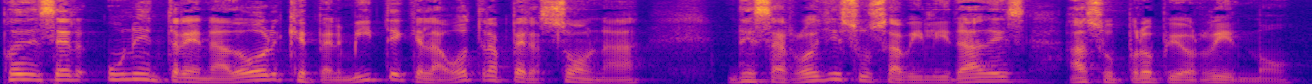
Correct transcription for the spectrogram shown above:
puede ser un entrenador que permite que la otra persona desarrolle sus habilidades a su propio ritmo.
